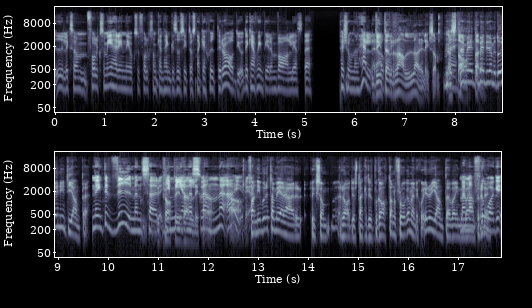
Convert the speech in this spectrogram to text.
i liksom, folk som är här inne är också folk som kan tänka sig att sitta och snacka skit i radio. Det kanske inte är den vanligaste personen heller. Det är inte en rallare liksom. Nej. En Nej, men, men, men, men då är ni inte jante. Nej, inte vi, men så här, Vi pratar ju gemene svenne är Ja. ju det. Fan, ni borde ta med det här liksom, radiosnacket ut på gatan och fråga människor. Är du jante? Vad innebär Men man jante för dig? frågar,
